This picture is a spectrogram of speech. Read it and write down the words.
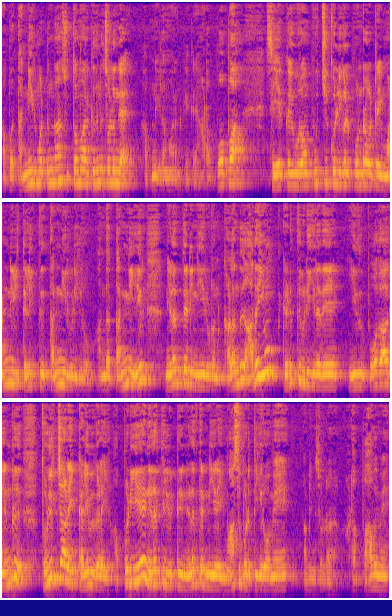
அப்போ தண்ணீர் மட்டும்தான் சுத்தமாக இருக்குதுன்னு சொல்லுங்க. அப்படின்னு இளமாறன் கேட்குறேன். அடப்போப்பா செயற்கை உரம் பூச்சிக்கொல்லிகள் போன்றவற்றை மண்ணில் தெளித்து தண்ணீர் விடுகிறோம். அந்த தண்ணீர் நிலத்தடி நீருடன் கலந்து அதையும் கெடுத்து விடுகிறதே. இது போதாது என்று தொழிற்சாலை கழிவுகளை அப்படியே நிலத்தில் விட்டு நிலத்தடி நீரை மாசுபடுத்துகிறோமே அப்படின்னு சொல்றாரு. அட பாவமே.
